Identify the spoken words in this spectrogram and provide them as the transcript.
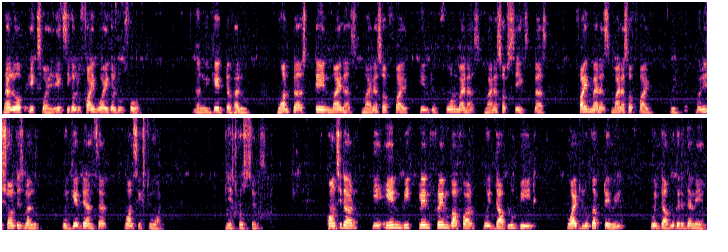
value of xy, x equal to 5, y equal to 4 and we get the value 1 plus 10 minus minus of 5 into 4 minus minus of 6 plus 5 minus minus of 5. We, when we solve this value, we get the answer 161. Next question. Consider a n bit plane frame buffer with w bit wide lookup table with w greater than n.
